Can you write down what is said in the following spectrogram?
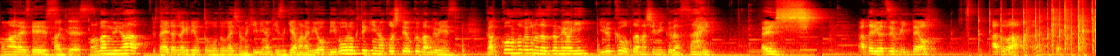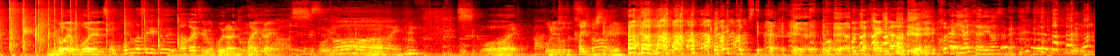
こんばんは大輔です、はいです。この番組は2人立ち上げてヨット合同会社の日々の気づきや学びを微暴録的に残しておく番組です。学校の放課後の雑談のようにゆるくお楽しみください。よし。当たりは強く言ったよ。あとはすごい覚えそこんなセリフ長いセリフ覚えられるのお前ぐらいよ。すごい。すごい。俺のこと 解雇してくれ。もうこんな感じだな。これは嫌になりますね。わか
